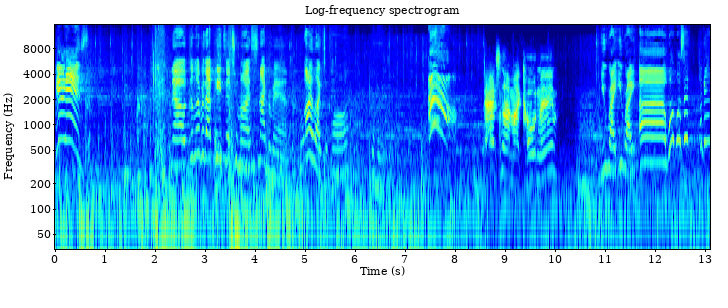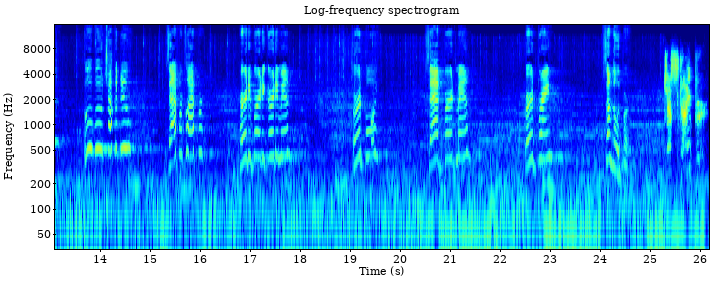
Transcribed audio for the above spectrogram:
Here it is! Now deliver that pizza to my sniper man, who I like to call the bird. Ah! That's not my code name. You right, you right. Uh, what was it again? Boo boo chuckadoo? Zapper clapper? Hurdy birdy gurdy man? Bird boy? Sad bird man? Bird brain? Something with bird. Just sniper.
